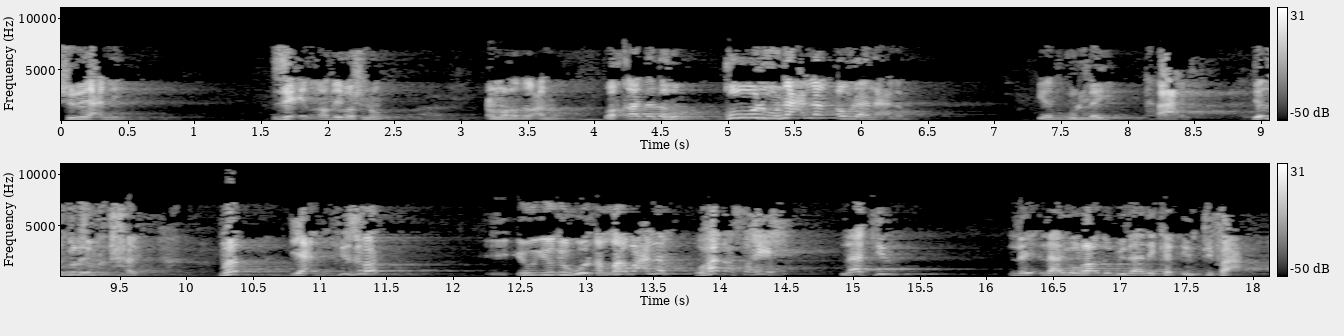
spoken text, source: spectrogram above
شنو يعني؟ زعل. غضب شنو؟ عمر رضي الله عنه. وقال لهم قولوا نعلم أو لا نعلم. يقول لي أعرف يقول لي ما تعرف ما يعني في زول يقول الله أعلم وهذا صحيح. لكن لا يراد بذلك الانتفاع.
